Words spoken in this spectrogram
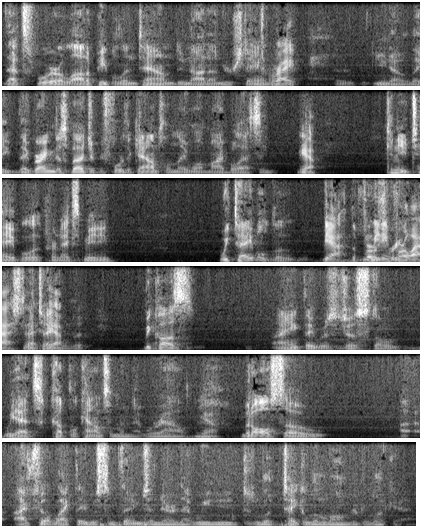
that's where a lot of people in town do not understand. it. right. You know, they, they bring this budget before the council and they want my blessing. Yeah. Can you table it for next meeting? We tabled the Yeah. the first meeting for last. We that- yeah. tabled it because I think there was just a, we had a couple of councilmen that were out. Yeah. but also I, I felt like there was some things in there that we needed to look take a little longer to look at.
